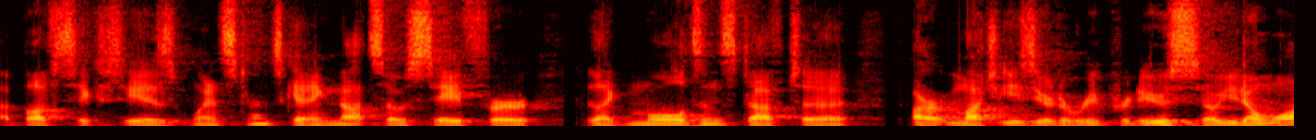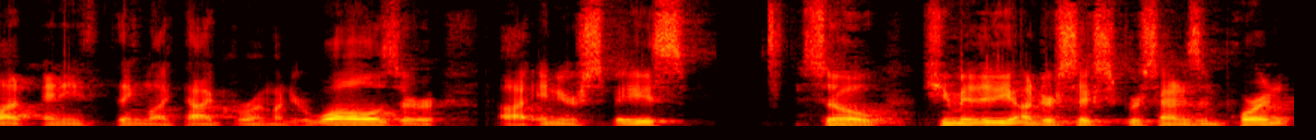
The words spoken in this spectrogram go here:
above 60 is when it starts getting not so safe for like molds and stuff to are much easier to reproduce. So you don't want anything like that growing on your walls or uh, in your space. So humidity under 60% is important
